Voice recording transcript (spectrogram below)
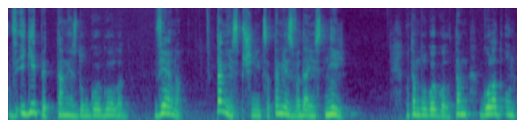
В Египет, там есть другой голод. Верно. Там есть пшеница, там есть вода, есть Ниль но там другой голод. Там голод, он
